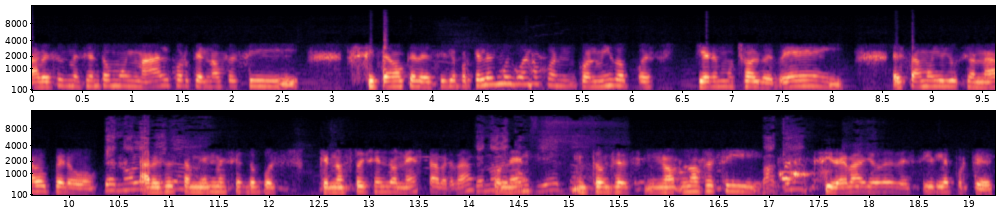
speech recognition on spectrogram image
a veces me siento muy mal porque no sé si, si tengo que decirle, porque él es muy bueno con, conmigo, pues quiere mucho al bebé y está muy ilusionado, pero no a veces diga. también me siento pues que no estoy siendo honesta, ¿verdad? No con él. confiesa. Entonces, no no sé si si deba yo de decirle porque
